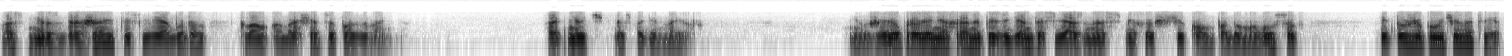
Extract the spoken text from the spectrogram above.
Вас не раздражает, если я буду к вам обращаться по званию? Отнюдь, господин майор. Неужели управление охраны президента связано с Миховщиком, подумал Усов, и тут же получил ответ.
